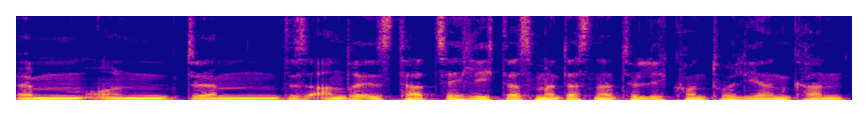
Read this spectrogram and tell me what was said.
Ähm, und ähm, das andere ist tatsächlich, dass man das natürlich kontrollieren kann.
